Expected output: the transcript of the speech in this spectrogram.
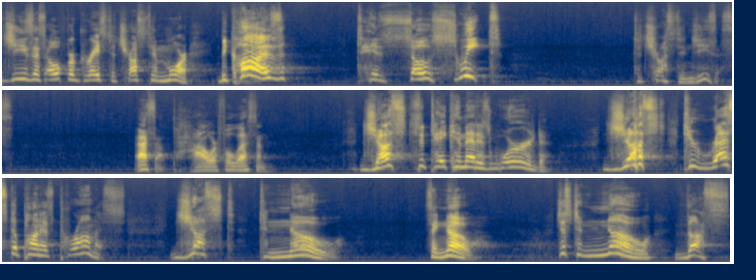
Jesus, oh, for grace to trust him more. Because tis so sweet to trust in Jesus. That's a powerful lesson just to take him at his word, just to rest upon his promise, just to know. Say, no. Just to know, thus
